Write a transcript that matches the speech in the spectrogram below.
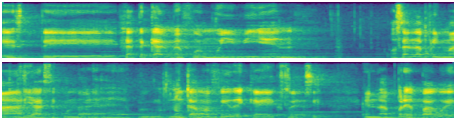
Este, fíjate que a mí me fue muy bien. O sea, en la primaria, secundaria, eh, pues, nu- nunca me fui de que extra y así. En la prepa, güey,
